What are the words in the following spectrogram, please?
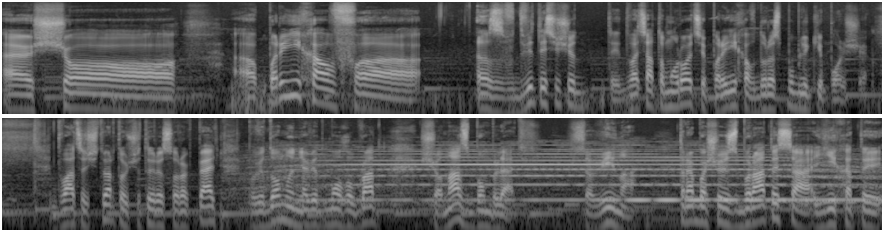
е, що е, переїхав. е, В 2020 році переїхав до Республіки Польща. 24 в 4.45 повідомлення від мого брата, що нас бомблять. Все, війна. Треба щось збиратися, їхати,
